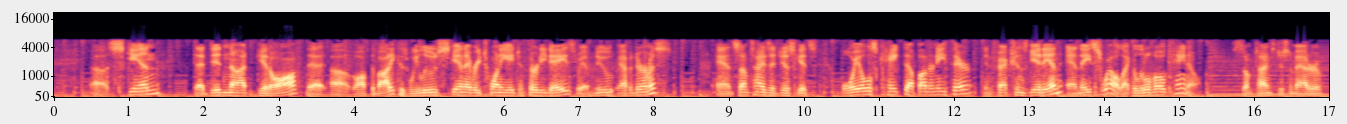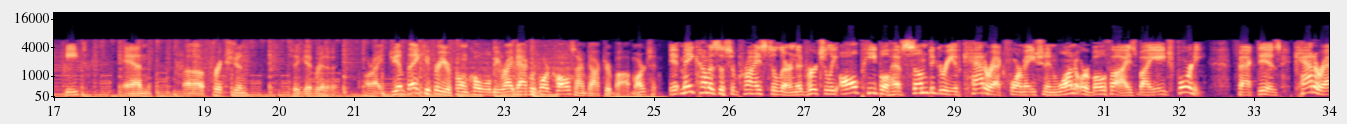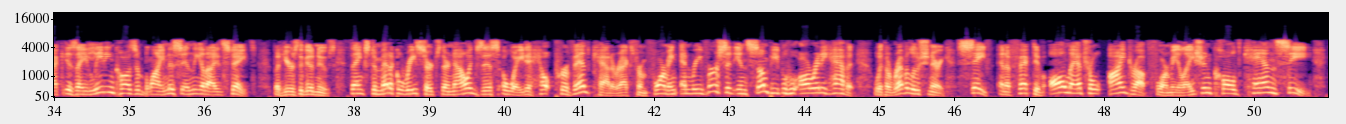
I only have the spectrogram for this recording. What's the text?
uh, skin that did not get off that uh, off the body because we lose skin every 28 to 30 days. We have new epidermis, and sometimes it just gets oils caked up underneath there. Infections get in and they swell like a little volcano. Sometimes just a matter of heat and uh, friction to get rid of it. All right, Jim, thank you for your phone call. We'll be right back with more calls. I'm Dr. Bob Martin. It may come as a surprise to learn that virtually all people have some degree of cataract formation in one or both eyes by age 40. Fact is, cataract is a leading cause of blindness in the United States. But here's the good news. Thanks to medical research, there now exists a way to help prevent cataracts from forming and reverse it in some people who already have it with a revolutionary, safe, and effective all-natural eye drop formulation called Can-C.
